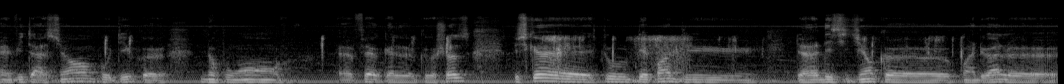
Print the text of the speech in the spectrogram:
invitation pour dire que nous pourrons faire quelque chose puisque tout dépend du, de la décision que prendra le,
